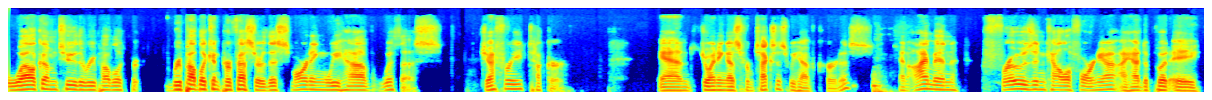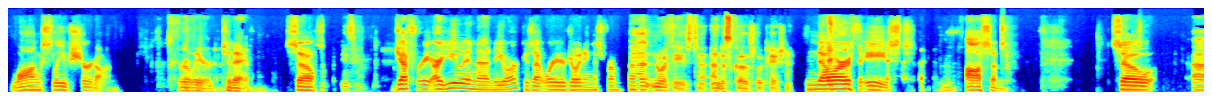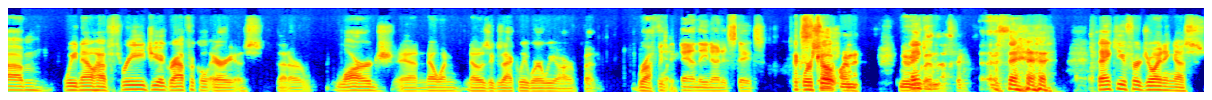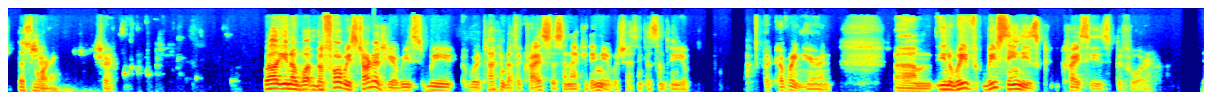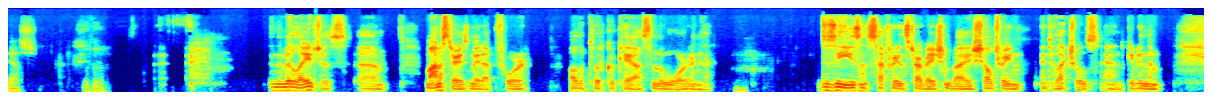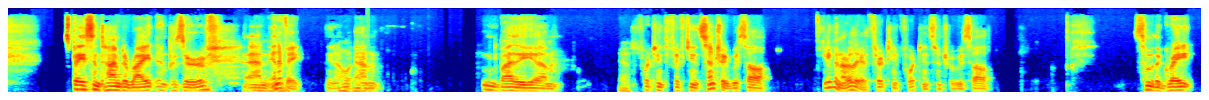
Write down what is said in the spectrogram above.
Welcome to the Republic Republican Professor. This morning we have with us Jeffrey Tucker. And joining us from Texas, we have Curtis. And I'm in frozen California. I had to put a long sleeve shirt on earlier today. So, Jeffrey, are you in uh, New York? Is that where you're joining us from? Uh, northeast, uh, undisclosed location. Northeast. awesome. So, um, we now have three geographical areas that are large, and no one knows exactly where we are, but roughly. And the United States. Texas, We're so, California, New thank England. You, That's thank you for joining us this sure. morning. Sure. Well, you know what? Before we started here, we we were talking about the crisis in academia, which I think is something you are covering here, and um, you know we've we've seen these crises before. Yes. Mm-hmm. In the Middle Ages, um, monasteries made up for all the political chaos and the war and the mm. disease and suffering and starvation by sheltering intellectuals and giving them space and time to write and preserve and mm-hmm. innovate you know mm-hmm. and by the um, yes. 14th 15th century we saw even earlier 13th 14th century we saw some of the great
